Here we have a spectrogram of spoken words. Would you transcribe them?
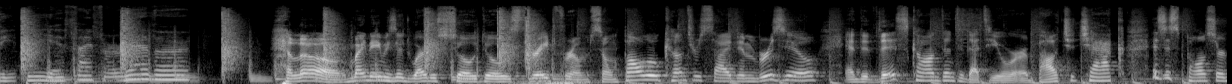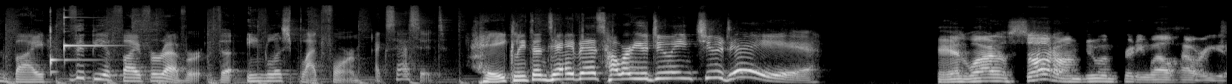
VPFI forever. Hello, my name is Eduardo Soto, straight from Sao Paulo countryside in Brazil, and this content that you are about to check is sponsored by VPFI Forever, the English platform. Access it. Hey, Clinton Davis, how are you doing today? Hey, Eduardo Soto, I'm doing pretty well. How are you?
